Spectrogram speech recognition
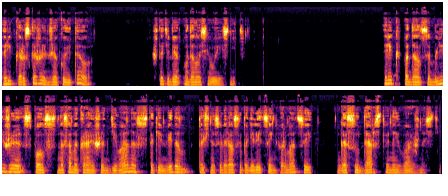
Рик, расскажи Джеку и Тео, что тебе удалось выяснить. Рик подался ближе, сполз на самый краешек дивана с таким видом, точно собирался поделиться информацией государственной важности.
